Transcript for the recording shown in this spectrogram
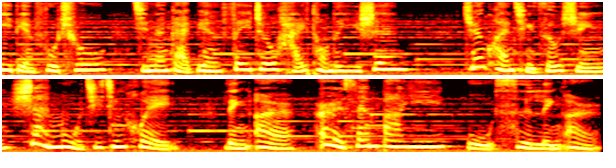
一点付出即能改变非洲孩童的一生。捐款请搜寻善牧基金会零二二三八一五四零二。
